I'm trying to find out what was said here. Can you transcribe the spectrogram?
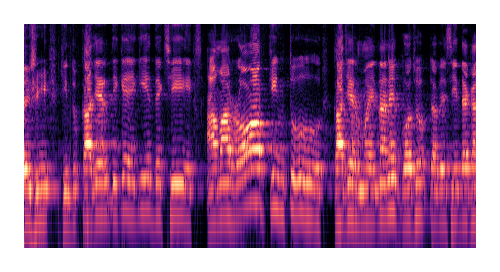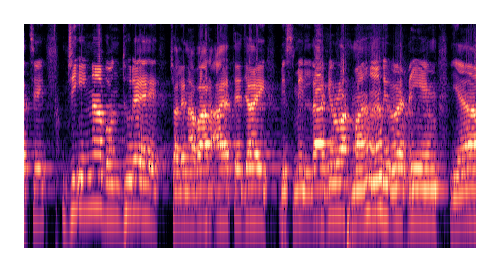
বেশি। কিন্তু কাজের দিকে এগিয়ে দেখছি, আমার রব কিন্তু কাজের ময়দানে গজবটা বেশি দেখাচ্ছে। জি না বন্ধুরে, চলেন আবার আয়াতে যাই। বিসমিল্লাহির রহমানির রহিম। ইয়া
